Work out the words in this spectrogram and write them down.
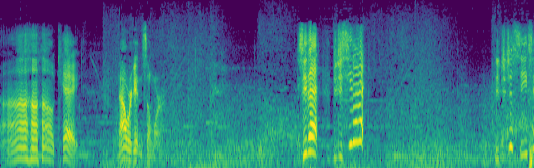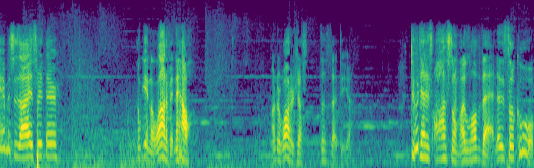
Ah, okay. Now we're getting somewhere. See that? Did you see that? Did you just see Samus's eyes right there? I'm getting a lot of it now. Underwater just does that to you. Dude, that is awesome. I love that. That is so cool.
